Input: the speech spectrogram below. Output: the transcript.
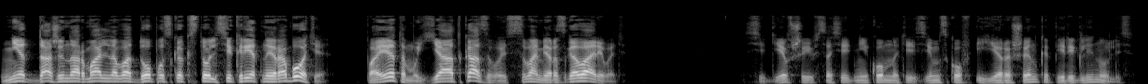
нет даже нормального допуска к столь секретной работе. Поэтому я отказываюсь с вами разговаривать. Сидевшие в соседней комнате Земсков и Ярошенко переглянулись.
